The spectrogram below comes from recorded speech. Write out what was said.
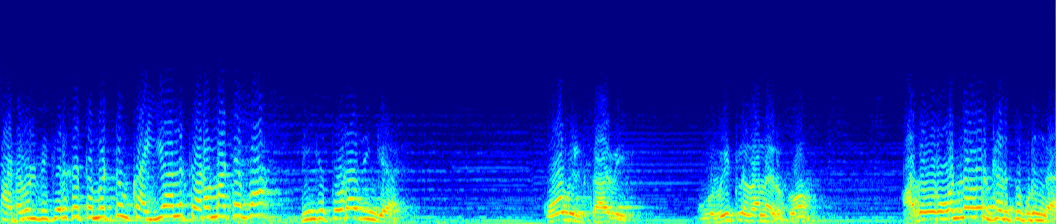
கடவுள் விக்கிரகத்தை மட்டும் கையால தொட மாட்டேப்பா நீங்க தொடாதீங்க. கோவில் சாவி உங்க வீட்டுல தானே இருக்கும்? அதை ஒரு ஒன் ஹவருக்கு எடுத்து கொடுங்க.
